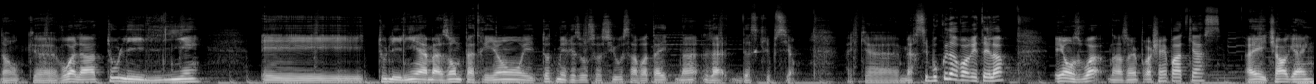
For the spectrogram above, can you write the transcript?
Donc euh, voilà, tous les liens et tous les liens Amazon, Patreon et tous mes réseaux sociaux, ça va être dans la description. Euh, merci beaucoup d'avoir été là et on se voit dans un prochain podcast. Hey, ciao gang!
